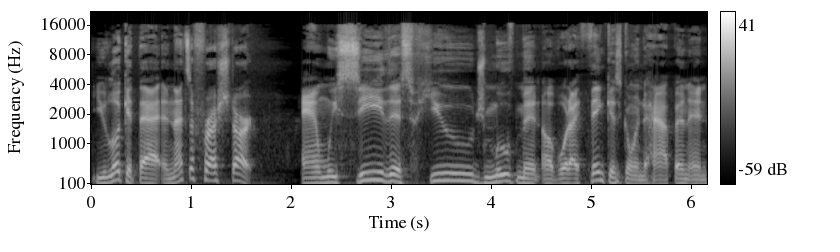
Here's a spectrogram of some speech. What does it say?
you look at that, and that's a fresh start. And we see this huge movement of what I think is going to happen, and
